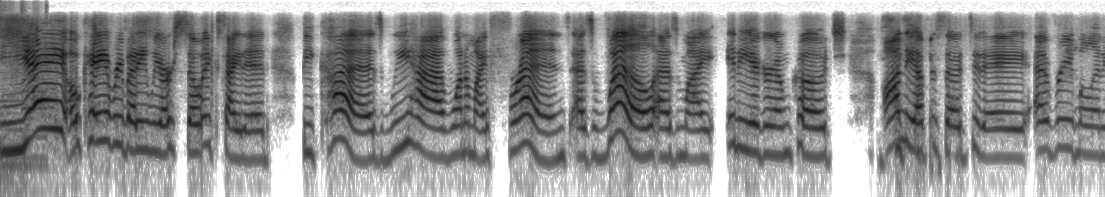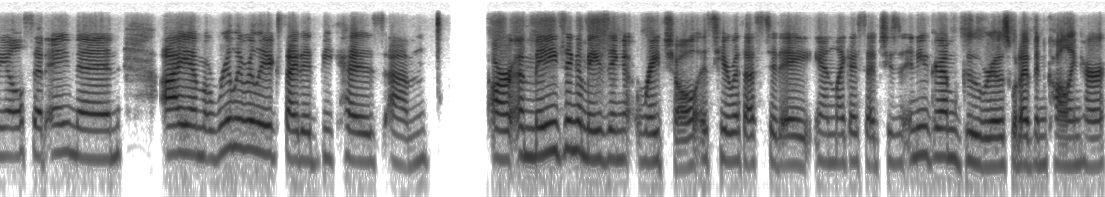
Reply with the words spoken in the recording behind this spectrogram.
Yay! Okay, everybody, we are so excited because we have one of my friends as well as my Enneagram coach on the episode today. Every millennial said amen. I am really, really excited because um, our amazing, amazing Rachel is here with us today. And like I said, she's an Enneagram guru, is what I've been calling her.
